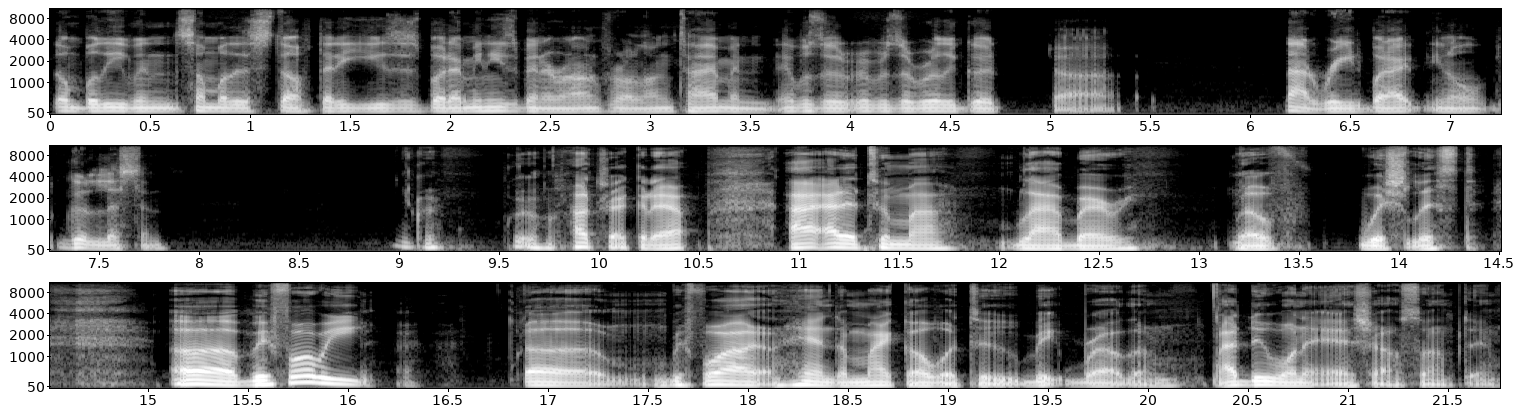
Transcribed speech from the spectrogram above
don't believe in some of this stuff that he uses, but I mean he's been around for a long time, and it was a it was a really good uh, not read, but I you know good listen. Okay, cool. I'll check it out. I added to my library of wish list. Uh, before we, um, before I hand the mic over to Big Brother, I do want to ask y'all something.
